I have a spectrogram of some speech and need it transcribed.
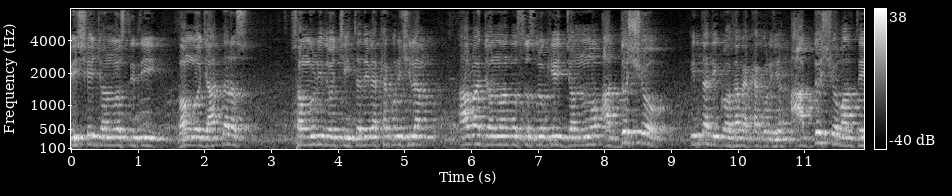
বিশ্বের জন্মস্থিতি বঙ্গ যার দ্বারা সংগঠিত হচ্ছে ইত্যাদি ব্যাখ্যা করেছিলাম। আবার জন্মাদর্শ শ্লোকের জন্ম আদর্শ ইত্যাদি কথা ব্যাখ্যা করেছে আদর্শ বলতে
